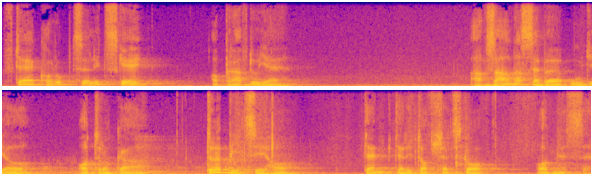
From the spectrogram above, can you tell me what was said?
v té korupci lidské opravdu je. A vzal na sebe úděl otroka, trpícího, ten, který to všecko odnese.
